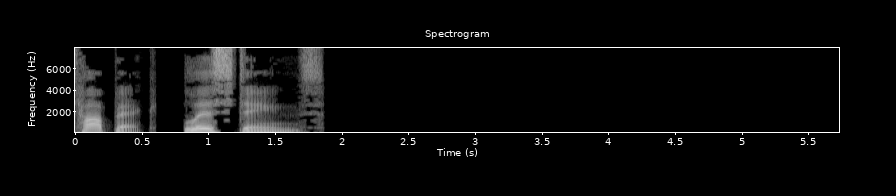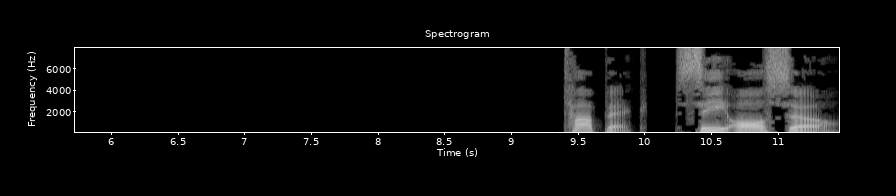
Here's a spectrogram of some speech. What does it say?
Topic: Listings. Topic: See also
